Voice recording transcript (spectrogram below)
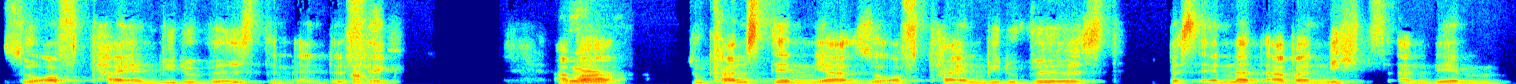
so oft teilen, wie du willst im Endeffekt. Aber ja. du kannst den ja so oft teilen, wie du willst. Das ändert aber nichts an dem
